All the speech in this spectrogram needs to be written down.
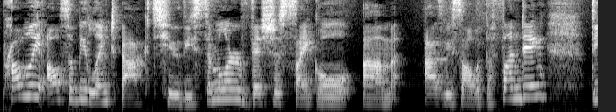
probably also be linked back to the similar vicious cycle um, as we saw with the funding. The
